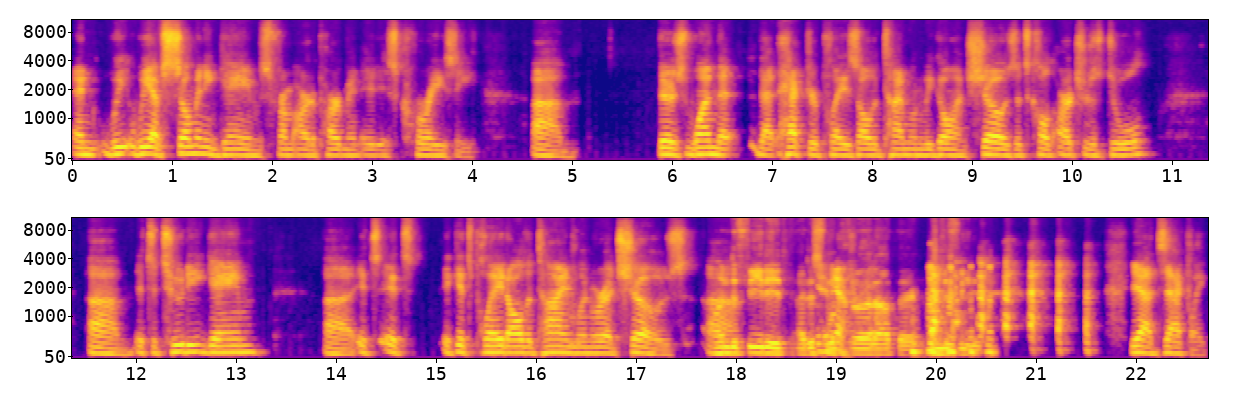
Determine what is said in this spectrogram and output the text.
and we we have so many games from our department; it is crazy. Um, there's one that that Hector plays all the time when we go on shows. It's called Archer's Duel. Um, it's a 2D game. Uh, it's it's it gets played all the time when we're at shows. Uh, Undefeated. I just yeah, want to throw it out there. Undefeated. yeah, exactly.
